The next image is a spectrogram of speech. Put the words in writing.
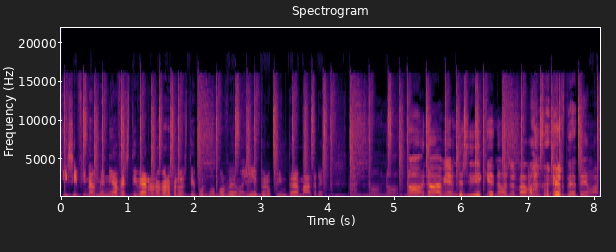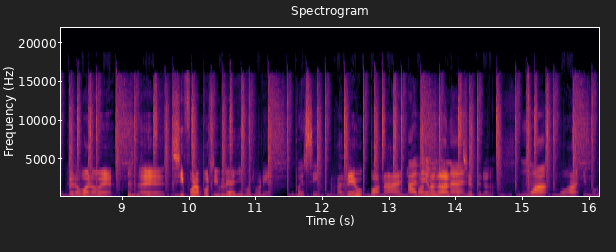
i si finalment n'hi ha festivern o una cosa per l'estiu, pues igual mos veiem allí, però pinta magre. Ai, no, no, no, no, havíem decidit que no se parlava d'aquest tema. Però bueno, bé, eh, si fora possible, allí mos veuria. Pues sí. Adeu, bon any, Adeu bon Nadal, bon etc. Mua. Moa i moa.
